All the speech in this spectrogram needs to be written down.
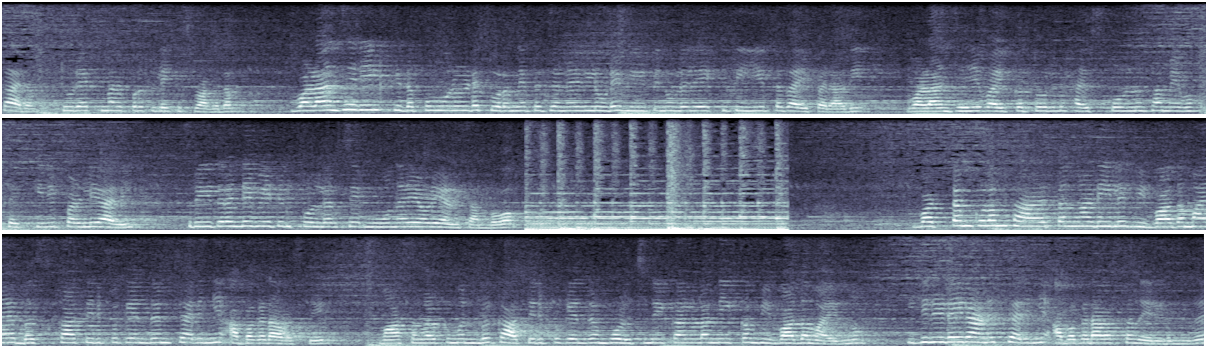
സ്വാഗതം. വളാഞ്ചേരിയിൽ കിടപ്പുമുറിയുടെ തുറന്നിട്ട ജനലിലൂടെ വീട്ടിനുള്ളിലേക്ക് തീയിട്ടതായി പരാതി. വളാഞ്ചേരി വൈക്കത്തൂരിൽ ഹൈസ്കൂളിന് സമീപം തെക്കിനി പള്ളിയാലിൽ ശ്രീധരന്റെ വീട്ടിൽ പുലർച്ചെ മൂന്നരയോടെയാണ് സംഭവം. വട്ടംകുളം താഴത്തങ്ങാടിയിലെ വിവാദമായ ബസ് കാത്തിരിപ്പ് കേന്ദ്രം ചരിഞ്ഞ് അപകടാവസ്ഥയിൽ മാസങ്ങൾക്ക് മുൻപ് കാത്തിരിപ്പ് കേന്ദ്രം പൊളിച്ചു നീക്കാനുള്ള നീക്കം വിവാദമായിരുന്നു. ഇതിനിടയിലാണ് ചരിഞ്ഞ് അപകടാവസ്ഥ നേരിടുന്നത്.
